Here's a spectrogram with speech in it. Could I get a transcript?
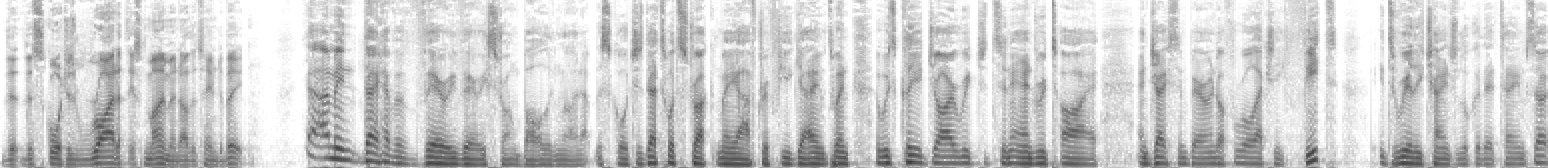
the, the Scorchers, right at this moment, are the team to beat. Yeah, I mean, they have a very, very strong bowling lineup, the Scorchers. That's what struck me after a few games when it was clear Jhye Richardson, Andrew Tye, and Jason Behrendorff were all actually fit. It's really changed the look of their team. So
